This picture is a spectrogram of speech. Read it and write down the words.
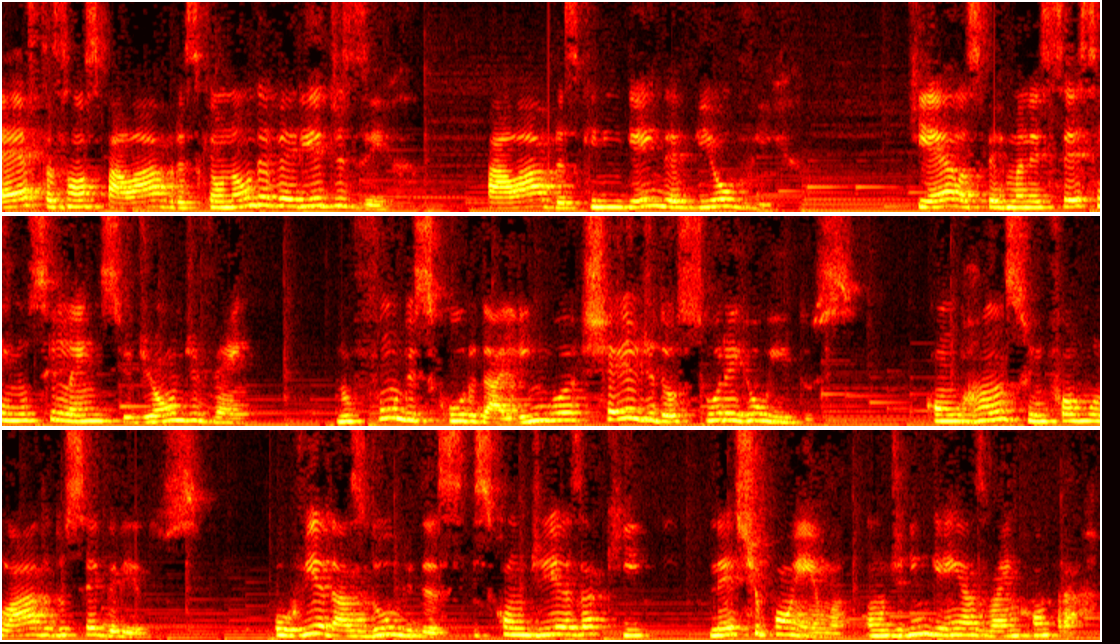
Estas são as palavras que eu não deveria dizer. Palavras que ninguém devia ouvir. Que elas permanecessem no silêncio de onde vêm, no fundo escuro da língua, cheio de doçura e ruídos, com o ranço informulado dos segredos por via das dúvidas, escondias aqui, neste poema, onde ninguém as vai encontrar.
